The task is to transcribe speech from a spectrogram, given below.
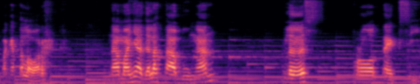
pakai telur. Namanya adalah tabungan plus proteksi.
